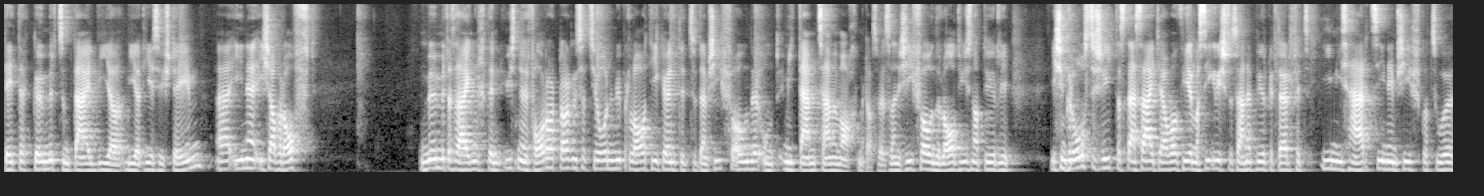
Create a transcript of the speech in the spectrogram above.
Dort gehen wir zum Teil via, via dieses System äh, rein, ist aber oft, müssen wir das eigentlich dann unseren Vorortorganisationen überlassen, die gehen dann zu dem Schiffowner und mit dem zusammen machen wir das. Weil so ein Schiffowner lässt uns natürlich, ist ein grosser Schritt, dass der sagt, jawohl, Firma Sigris, du Bürger dürfen in mein Herz in im Schiff zu,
